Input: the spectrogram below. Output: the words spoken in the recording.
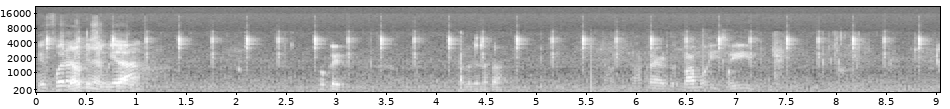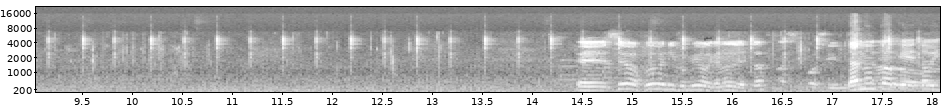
Que fueron los ¿Leo que se quedaron. Ok. ¿Puedes venir conmigo al canal del staff? Ah, así por si... Dame un toque, Toby.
